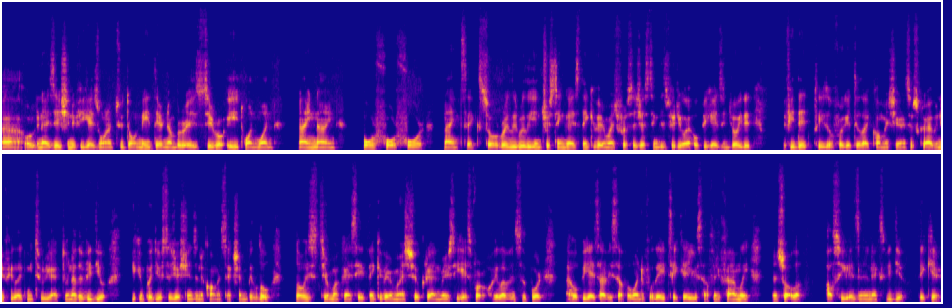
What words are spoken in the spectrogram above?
uh, organization if you guys wanted to donate their number is 0811994446 so really really interesting guys thank you very much for suggesting this video i hope you guys enjoyed it if you did please don't forget to like comment share and subscribe. And if you'd like me to react to another video you can put your suggestions in the comment section below. As always Tirmaka, I say thank you very much? Shukran merci guys for all your love and support. I hope you guys have yourself a wonderful day. Take care of yourself and your family. And inshallah i'll see you guys in the next video. Take care.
